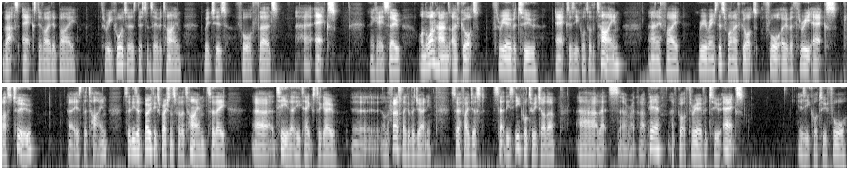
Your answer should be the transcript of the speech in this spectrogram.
that's x divided by 3 quarters, distance over time, which is 4 thirds uh, x. Okay, so on the one hand, I've got 3 over 2 x is equal to the time, and if I rearrange this one, I've got 4 over 3x plus 2 uh, is the time. So these are both expressions for the time, so they uh, t that he takes to go uh, on the first leg of the journey. So if I just set these equal to each other, uh, let's uh, write that up here. I've got 3 over 2x is equal to 4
